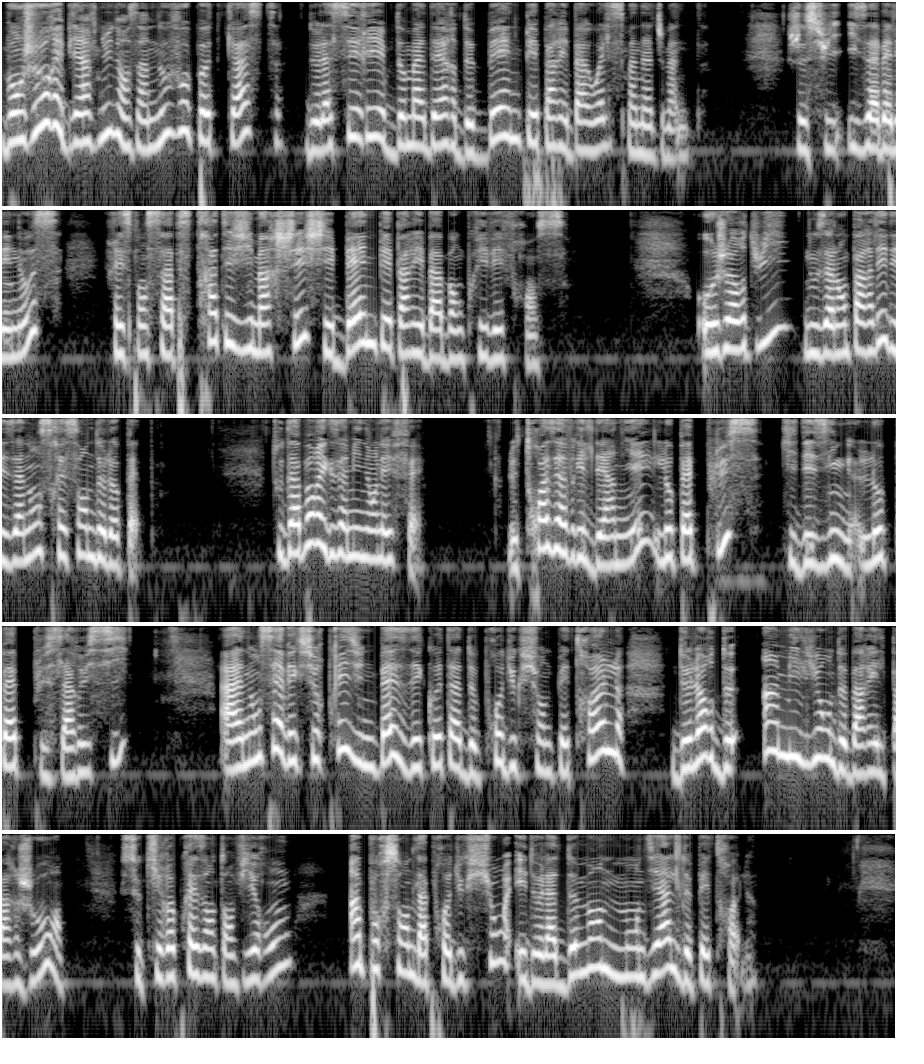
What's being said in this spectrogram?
Bonjour et bienvenue dans un nouveau podcast de la série hebdomadaire de BNP Paribas Wealth Management. Je suis Isabelle Enos, responsable stratégie marché chez BNP Paribas Banque Privée France. Aujourd'hui, nous allons parler des annonces récentes de l'OPEP. Tout d'abord, examinons les faits. Le 3 avril dernier, l'OPEP+, qui désigne l'OPEP plus la Russie, a annoncé avec surprise une baisse des quotas de production de pétrole de l'ordre de 1 million de barils par jour, ce qui représente environ 1% de la production et de la demande mondiale de pétrole.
